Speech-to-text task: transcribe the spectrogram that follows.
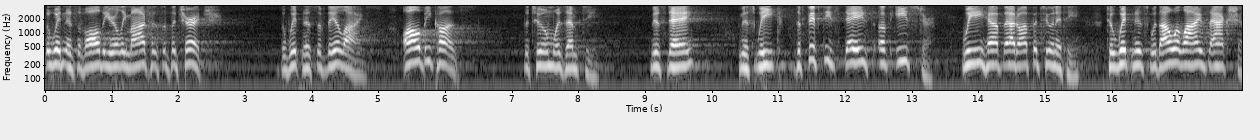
the witness of all the early martyrs of the church, the witness of their lives, all because the tomb was empty. This day, this week, the 50 days of Easter, we have that opportunity to witness with our lives' action,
